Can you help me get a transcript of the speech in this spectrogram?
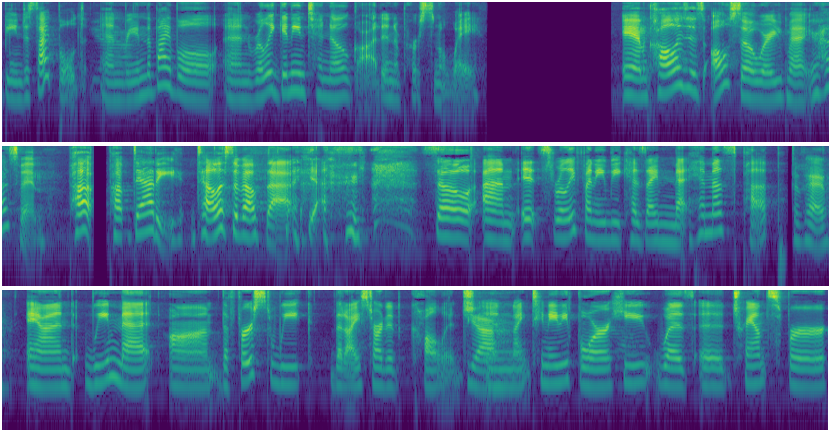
being discipled yeah. and reading the Bible and really getting to know God in a personal way. And college is also where you met your husband, Pup, Pup Daddy. Tell us about that. yes. So um, it's really funny because I met him as Pup. Okay. And we met um, the first week that I started college Yeah. in 1984. He was a transfer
